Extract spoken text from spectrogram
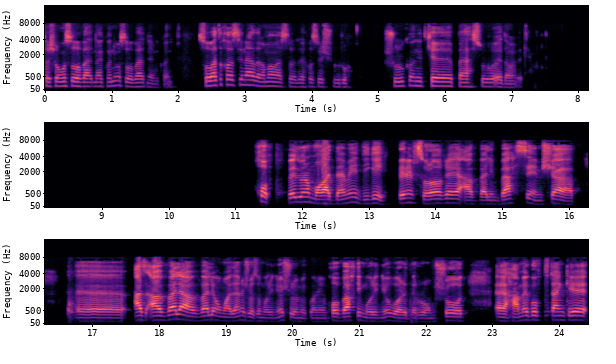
تا شما صحبت نکنیم و صحبت نمی‌کنیم. صحبت خاصی ندارم ما مسئله خاص شروع. شروع کنید که بحث رو ادامه بدیم. خب بدون مقدمه دیگه بریم سراغ اولین بحث امشب. از اول اول اومدن جوز مورینیو شروع می‌کنیم. خب وقتی مورینیو وارد روم شد همه گفتن که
